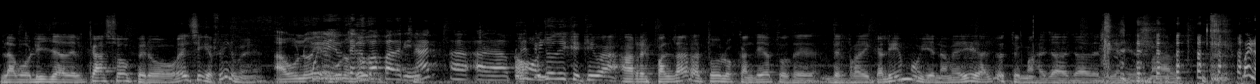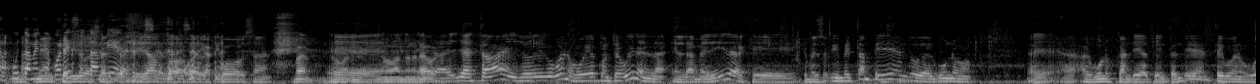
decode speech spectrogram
la bolilla del caso, pero él sigue firme. ¿eh? Aún hoy Bueno, ¿y usted lo va a padrinar a, a No, yo dije que iba a respaldar a todos los candidatos de- del radicalismo y en la medida, yo estoy más allá ya del bien y del mal. Bueno, Me justamente por eso también. candidato a varias cosas. Bueno, no- no abandonar ya- ahora. Ya, está, y yo digo, bueno, voy a contribuir en la, en la medida que, que me... Y me están pidiendo de algunos, eh, algunos candidatos a intendentes, bueno, voy a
